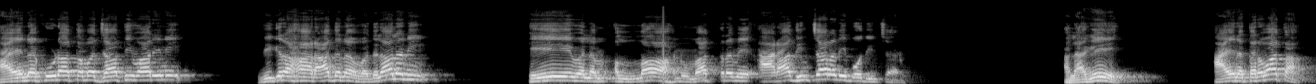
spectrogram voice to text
ఆయన కూడా తమ జాతి వారిని విగ్రహారాధన వదలాలని కేవలం అల్లాహ్ను మాత్రమే ఆరాధించాలని బోధించారు. అలాగే ఆయన తర్వాత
